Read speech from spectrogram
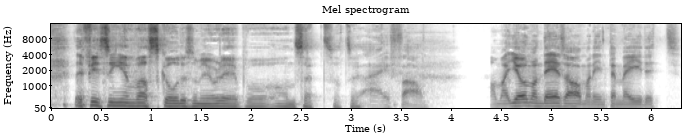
Det finns ingen vass skådis som gör det på onset så att säga. Nej, fan. Om man, gör man det så har man inte made it.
